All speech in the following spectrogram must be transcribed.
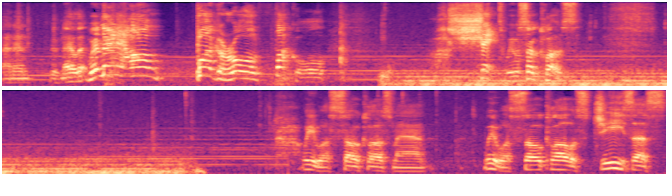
And then we've nailed it. We've nailed it! Oh, bugger all! Fuck all! Oh, shit! We were so close. We were so close, man. We were so close. Jesus.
